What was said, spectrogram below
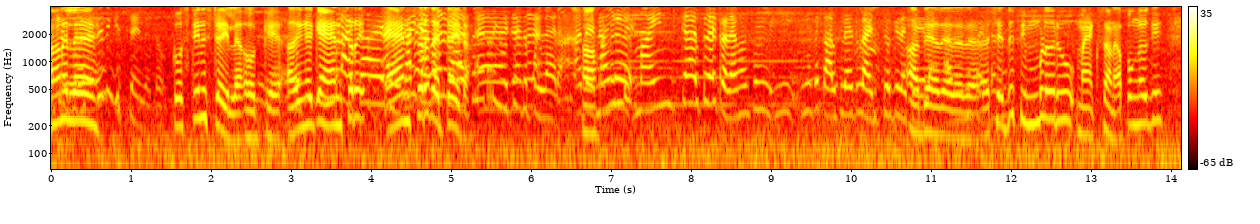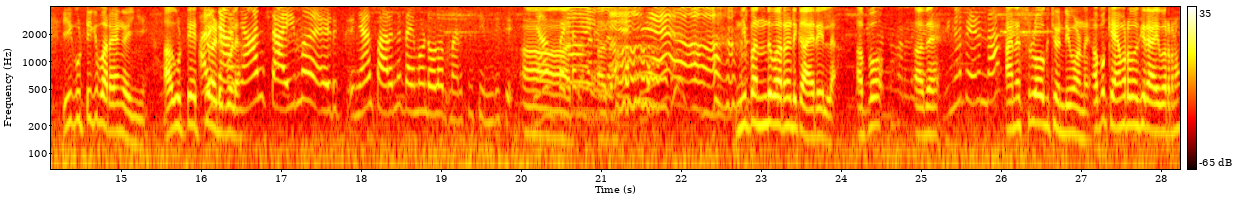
ആണല്ലേ? ക്വസ്റ്റ്യൻ ഇഷ്ടമായില്ല ഓക്കെ അത് നിങ്ങൾക്ക് ആൻസർ ആൻസർ തെറ്റായിട്ടാ. അതെ അതെ അതെ അതെ പക്ഷെ ഇത് സിമ്പിൾ ഒരു മാത്സ് ആണ്. അപ്പൊ നിങ്ങൾക്ക് ഈ കുട്ടിക്ക് പറയാൻ കഴിഞ്ഞു. ആ കുട്ടി ഏറ്റവും അടിപൊളി ഞാൻ ടൈം എടുക്ക ഞാൻ പറഞ്ഞ ടൈം കൊണ്ട് മനസ്സിൽ ചിന്തിച്ച്. ഇനിയിപ്പോ എന്ത് പറഞ്ഞിട്ട് കാര്യമില്ല. അപ്പോ അതെ. Anas vlog twenty one. അപ്പൊ ക്യാമറ നോക്കി രായി പറഞ്ഞു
